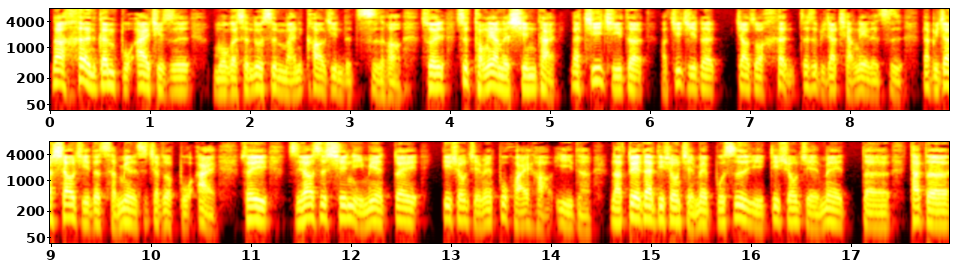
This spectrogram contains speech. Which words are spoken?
那恨跟不爱，其实某个程度是蛮靠近的字哈，所以是同样的心态。那积极的啊，积极的。叫做恨，这是比较强烈的字。那比较消极的层面的是叫做不爱。所以只要是心里面对弟兄姐妹不怀好意的，那对待弟兄姐妹不是以弟兄姐妹的他的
